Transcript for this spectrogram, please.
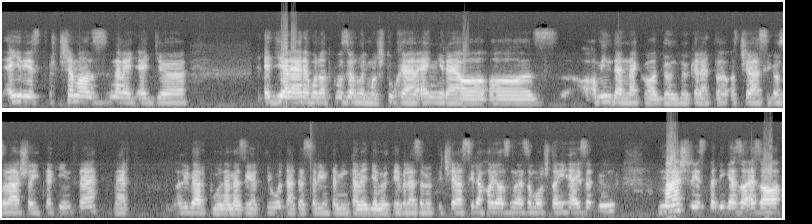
egyrészt sem az nem egy, egy, egy jelenre vonatkozóan, hogy most Tuchel ennyire a, az, a mindennek a döntnöke lett a, a Chelsea igazolásait tekintve, mert a Liverpool nem ezért jó, tehát ez szerintem inkább egy ilyen öt évvel ezelőtti Chelsea-re hajazna ez a mostani helyzetünk. Másrészt pedig ez a, ez a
